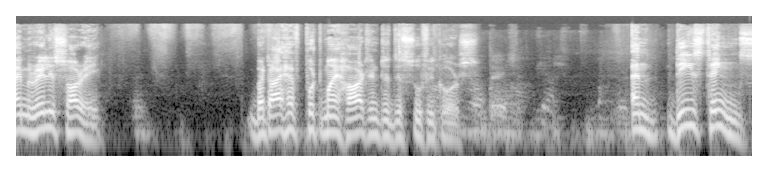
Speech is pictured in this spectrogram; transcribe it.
I'm really sorry, but I have put my heart into this Sufi course. And these things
